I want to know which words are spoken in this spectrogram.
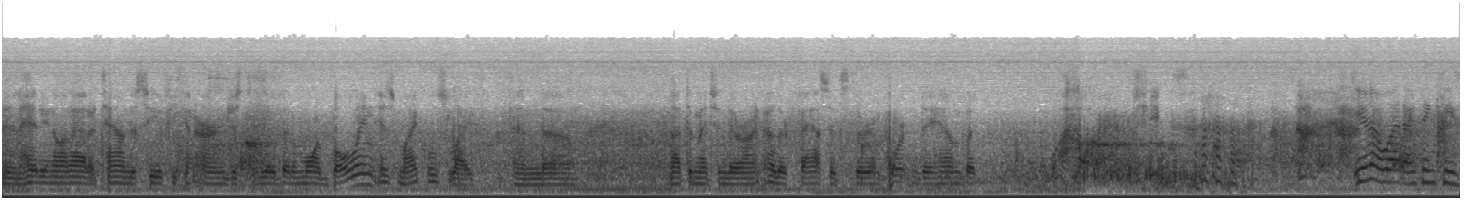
and heading on out of town to see if he can earn just a little bit of more. Bowling is Michael's life, and uh, not to mention there aren't other facets that are important to him, but wow, jeez. You know what? I think he's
